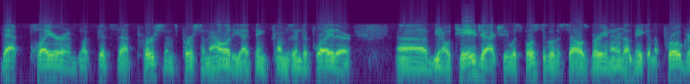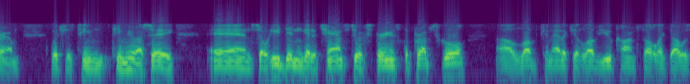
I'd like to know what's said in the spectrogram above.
that player and what fits that person's personality i think comes into play there. Uh, you know tage actually was supposed to go to salisbury and ended up making the program which is Team Team USA, and so he didn't get a chance to experience the prep school. Uh, loved Connecticut, loved UConn. Felt like that was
